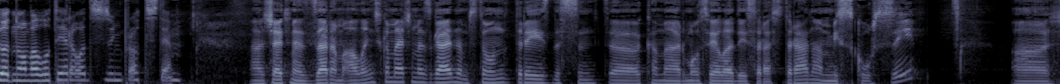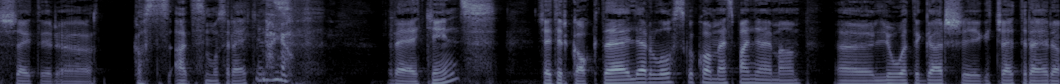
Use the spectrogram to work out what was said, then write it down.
ļoti novēlot ierodas uz viņu protestiem. Šeit mēs dzeram aliņus, kamēr mēs gaidām stundu 30, uh, kamēr mūs ielaidīs restorānā Miskusī. Uh, šeit ir, kas tas, tas mūsu rēķins? Nu, jā. Rēķins. Šeit ir kokteļi ar lusku, ko mēs paņēmām. Ļoti garšīgi, 4 eiro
